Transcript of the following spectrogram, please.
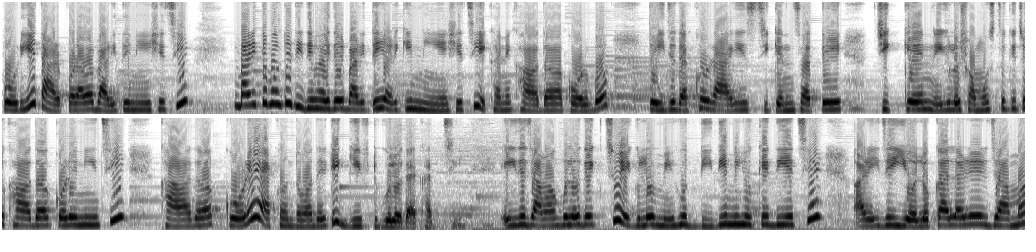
পরিয়ে তারপর আবার বাড়িতে নিয়ে এসেছি। বাড়িতে বলতে দিদিভাইদের বাড়িতেই আর কি নিয়ে এসেছি, এখানে খাওয়া দাওয়া করব। তো এই যে দেখো রাইস চিকেন সাথে চিকেন এগুলো সমস্ত কিছু খাওয়া দাওয়া করে নিয়েছি। খাওয়া দাওয়া করে এখন তোমাদেরকে গিফটগুলো দেখাচ্ছি। এই যে জামাগুলো দেখছ, এগুলো মিহুর দিদি মিহুকে দিয়েছে। আর এই যে ইয়েলো কালারের জামা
